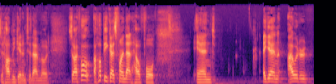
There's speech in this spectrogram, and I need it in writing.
to help me get into that mode. So I hope, I hope you guys find that helpful. And again, I would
